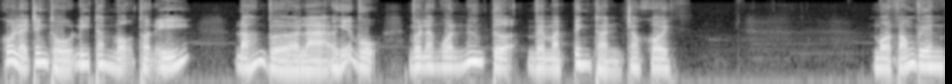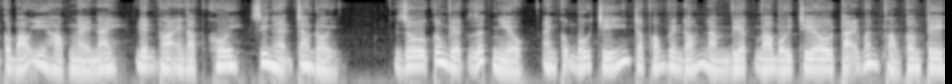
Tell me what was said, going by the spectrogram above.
cô lại tranh thủ đi thăm mộ thuận ý. Đó vừa là nghĩa vụ, vừa là nguồn nương tựa về mặt tinh thần cho Khôi. Một phóng viên của báo y học ngày nay điện thoại gặp Khôi xin hẹn trao đổi. Dù công việc rất nhiều, anh cũng bố trí cho phóng viên đó làm việc vào buổi chiều tại văn phòng công ty.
